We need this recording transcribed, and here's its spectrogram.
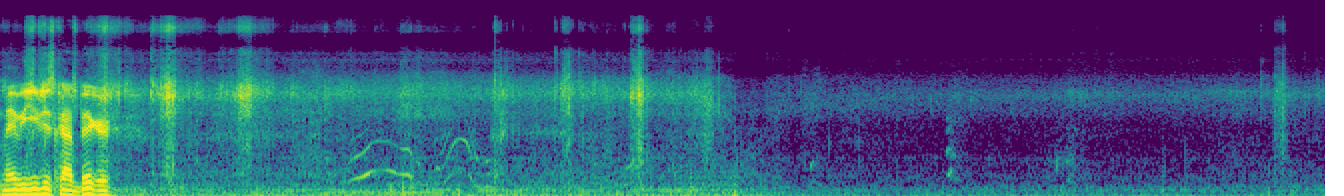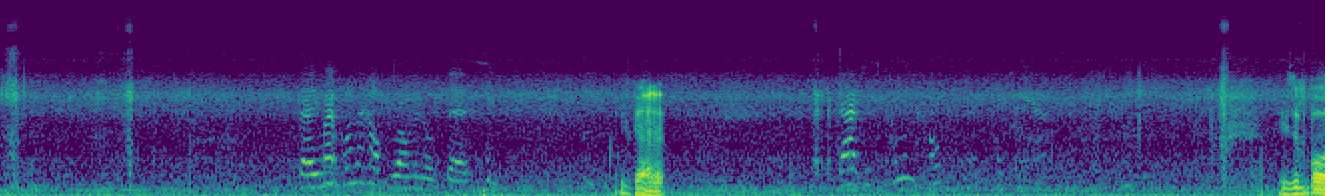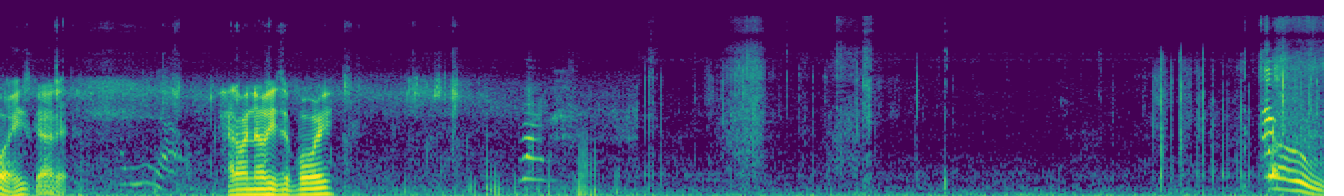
Maybe you just got bigger. Dad, you might want to help Roman with this. He's got it. Dad, just come and help him. I can't. He's a boy. He's got it. How do I know he's a boy? Oh!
